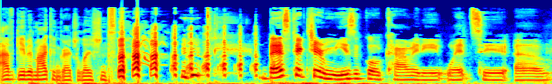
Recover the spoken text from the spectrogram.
I've given my congratulations. Best Picture musical comedy went to um,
